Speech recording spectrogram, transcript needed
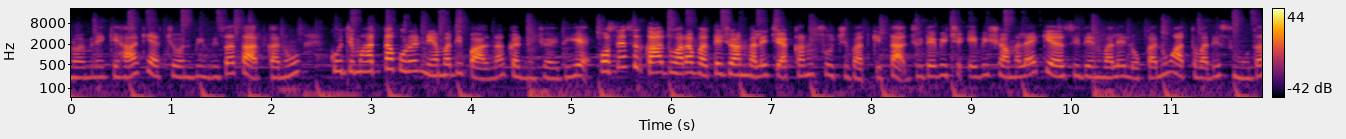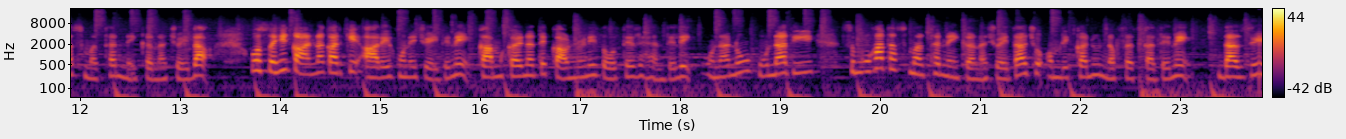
ਨੋਇਮ ਨੇ ਕਿਹਾ ਕਿ H1B ਵੀਜ਼ਾ ਧਾਰਕਾਂ ਨੂੰ ਕੁਝ ਮਹੱਤਵਪੂਰਨ ਨਿਯਮਾਂ ਦੀ ਪਾਲਣਾ ਕਰਨੀ ਚਾਹੀਦੀ ਹੈ। ਉਸਨੇ ਸਰਕਾਰ ਦੁਆਰਾ ਵਰਤੇ ਜਾਣ ਵਾਲੇ ਚੈੱਕਾਂ ਨੂੰ ਸੂਚੀਬੱਧ ਕੀਤਾ, ਜਿਹਦੇ ਵਿੱਚ ਇਹ ਵੀ ਸ਼ਾਮਲ ਹੈ ਕਿ ਅਰਜ਼ੀ ਦੇਣ ਵਾਲੇ ਲੋਕਾਂ ਨੂੰ ਅੱਤਵਾਦੀ ਸਮੂਹ ਦਾ ਸਮਰਥਨ ਨਹੀਂ ਕਰਨਾ ਚਾਹੀਦਾ। ਉਹ ਸਹੀ ਕਾਰਨਾਂ ਕਰਕੇ ਆ ਰਹੇ ਹੋਣੇ ਚਾਹੀਦੇ ਨੇ ਕੰਮ ਕਰਨ ਅਤੇ ਕਾਨੂੰਨੀ ਤੌਰ ਤੇ ਰਹਿਣ ਦੇ ਲਈ ਉਹਨਾਂ ਨੂੰ ਉਹਨਾਂ ਦੀ ਸਮੂਹਾਂ ਦਾ ਸਮਰਥਨ ਨਹੀਂ ਕਰਨਾ ਚਾਹੀਦਾ, ਜੋ ਅਮਰੀਕਾ ਨੂੰ ਨਫ਼ਰਤ ਕਰਦੇ ਨੇ। ਦੱਸਦੇ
